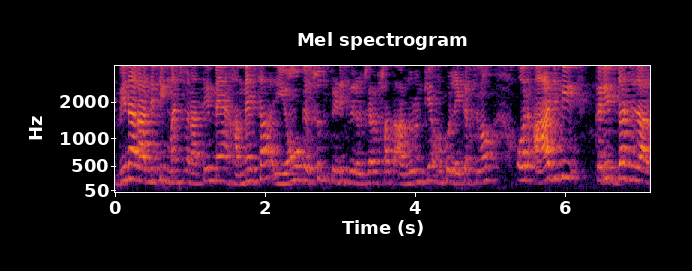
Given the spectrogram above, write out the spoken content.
बिना राजनीतिक मंच बनाते, मैं हमेशा युवाओं के शुद्ध पीड़ित बेरोजगारों के साथ आंदोलन किया, उनको लेकर चलाऊँ, और आज भी करीब दस हज़ार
